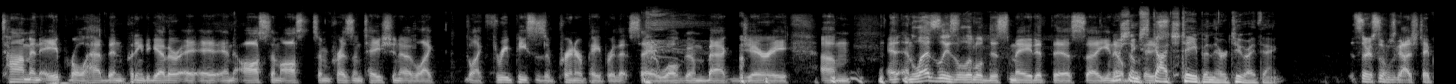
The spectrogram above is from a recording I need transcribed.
tom and april have been putting together a, a, an awesome awesome presentation of like like three pieces of printer paper that say "Welcome back, Jerry." Um, and, and, Leslie's a little dismayed at this. Uh, you know, there's some scotch tape in there too. I think there's some scotch tape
